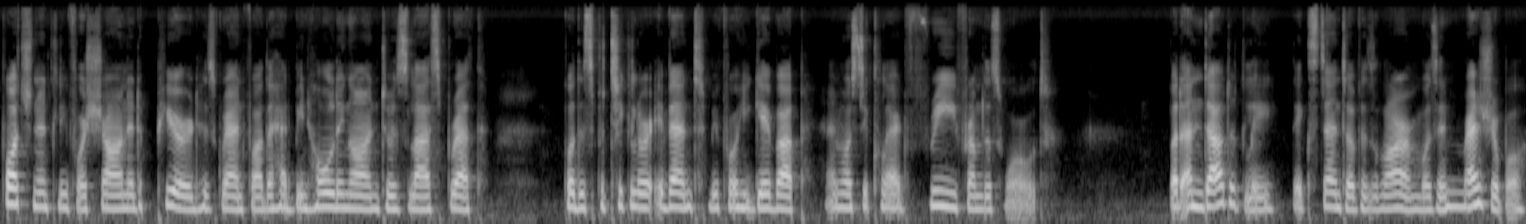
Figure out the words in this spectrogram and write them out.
Fortunately for Sean, it appeared his grandfather had been holding on to his last breath for this particular event before he gave up and was declared free from this world. But undoubtedly, the extent of his alarm was immeasurable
